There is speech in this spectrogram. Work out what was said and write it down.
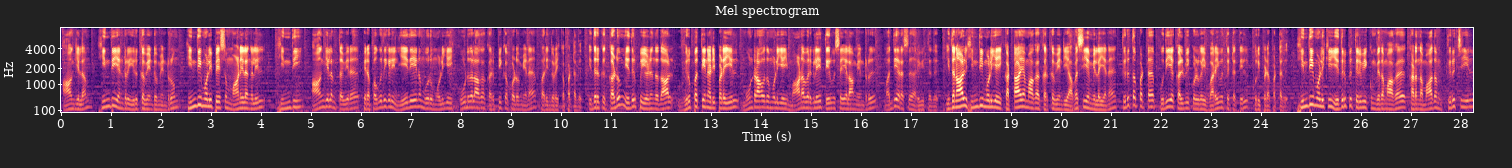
ஆங்கிலம் ஹிந்தி என்று இருக்க வேண்டும் என்றும் ஹிந்தி மொழி பேசும் மாநிலங்களில் ஹிந்தி ஆங்கிலம் தவிர பிற பகுதிகளில் ஏதேனும் ஒரு மொழியை கூடுதலாக கற்பிக்கப்படும் என பரிந்துரைக்கப்பட்டது. இதற்கு கடும் எதிர்ப்பு எழுந்ததால் விருப்பத்தின் அடிப்படையில் மூன்றாவது மொழியை மாணவர்களே தேர்வு செய்யலாம் என்று மத்திய அரசு அறிவித்தது. இதனால் ஹிந்தி மொழியை கட்டாயமாக கற்க வேண்டிய அவசியமில்லை என திருத்தப்பட்ட புதிய கல்விக் கொள்கை வரைவு திட்டத்தில் குறிப்பிடப்பட்டது. ஹிந்தி மொழிக்கு எதிர்ப்பு தெரிவிக்கும் விதமாக கடந்த மாதம் திருச்சியில்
